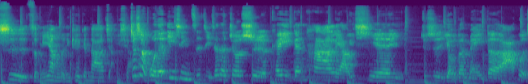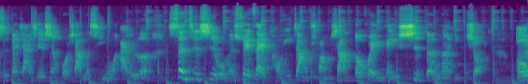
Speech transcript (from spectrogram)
是怎么样的？你可以跟大家讲一下。就是我的异性知己，真的就是可以跟他聊一些，就是有的没的啊，或者是分享一些生活上的喜怒哀乐，甚至是我们睡在同一张床上都会没事的那一种。哦，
